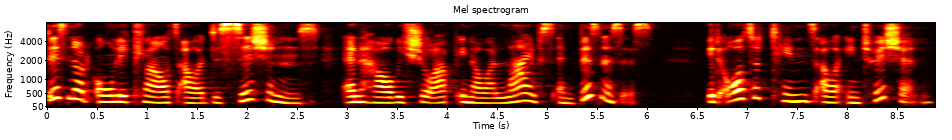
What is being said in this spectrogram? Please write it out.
This not only clouds our decisions and how we show up in our lives and businesses, it also tints our intuition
